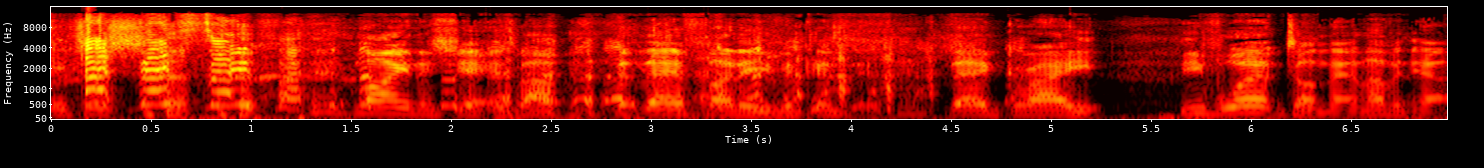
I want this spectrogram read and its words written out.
it's just. That's so funny. Mine are shit as well, but they're funny because they're great. You've worked on them, haven't you?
